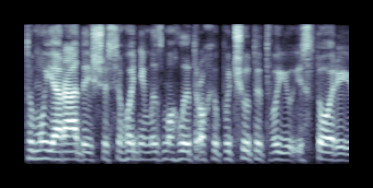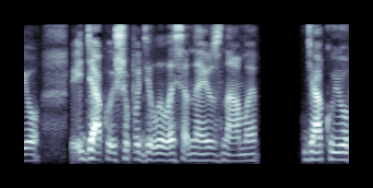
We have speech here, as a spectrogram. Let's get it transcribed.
Тому я радий, що сьогодні ми змогли трохи почути твою історію. І дякую, що поділилася нею з нами. Дякую.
